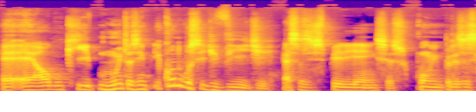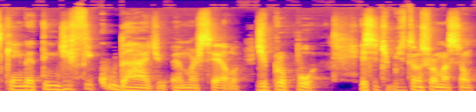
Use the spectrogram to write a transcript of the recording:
É, é, algo que muitas. E quando você divide essas experiências com empresas que ainda têm dificuldade, eh, Marcelo, de propor esse tipo de transformação,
